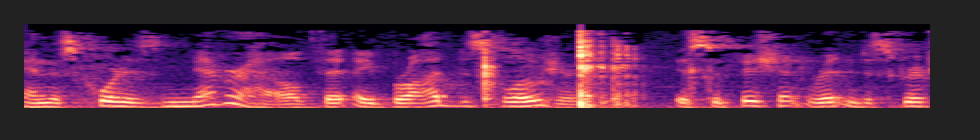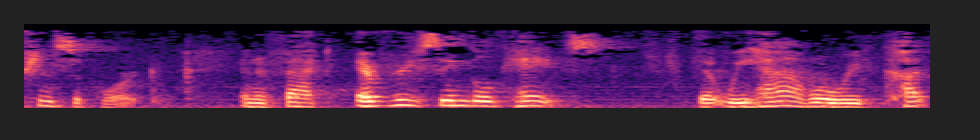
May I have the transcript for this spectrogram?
And this Court has never held that a broad disclosure is sufficient written description support. And in fact, every single case that we have where we've cut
